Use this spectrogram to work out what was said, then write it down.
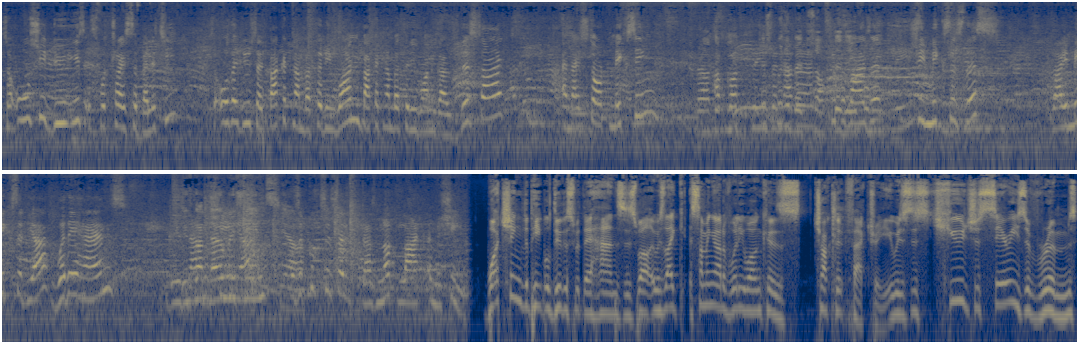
So all she do is is for traceability. So all they do is that bucket number 31, bucket number 31 goes this side, and they start mixing. I've got a another bit softer there for me, supervisor. She mixes this. They mix it yeah, with their hands. There's You've got no machine here. machines, yeah. Because a koeksister does not like a machine. Watching the people do this with their hands as well, it was like something out of Willy Wonka's chocolate factory. It was this huge just series of rooms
